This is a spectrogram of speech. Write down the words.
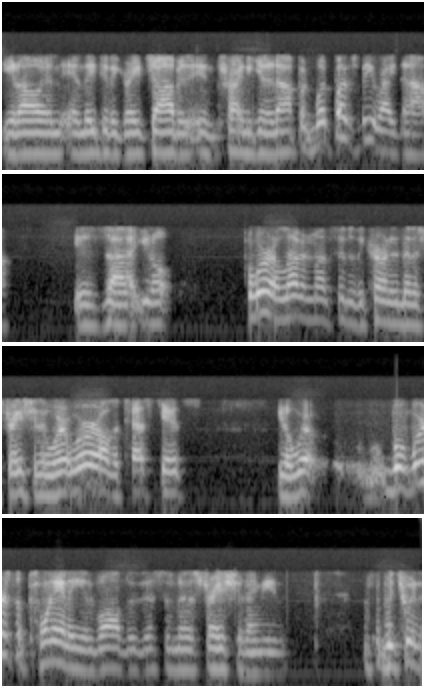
you know, and and they did a great job in, in trying to get it out. But what bugs me right now is, uh, you know, we're 11 months into the current administration, and where where are all the test kits? You know, where, where where's the planning involved in this administration? I mean, between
